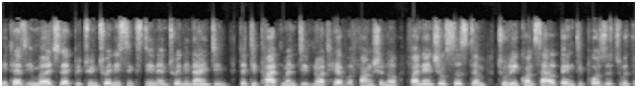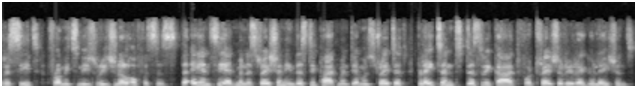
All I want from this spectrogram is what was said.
It has emerged that between 2016 and 2019, the department did not have a functional financial system to reconcile bank deposits with receipts from its regional offices. The ANC administration in this department demonstrated blatant disregard for Treasury regulations.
